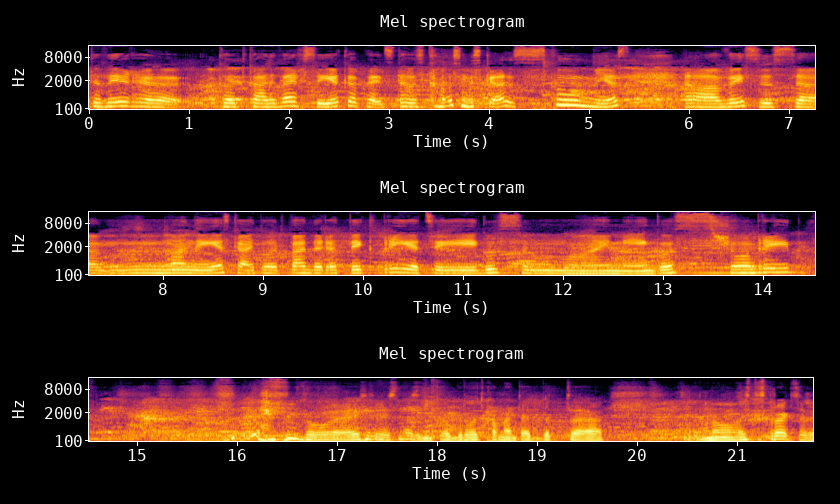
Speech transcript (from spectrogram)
tev ir uh, kaut kāda versija, kāpēc tavas kosmiskās skumjas uh, visus uh, mani ieskaitot padara tik priecīgus un laimīgus šobrīd? nu, es nezinu, to grūti komentēt, bet uh, nu, tas projekts ir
